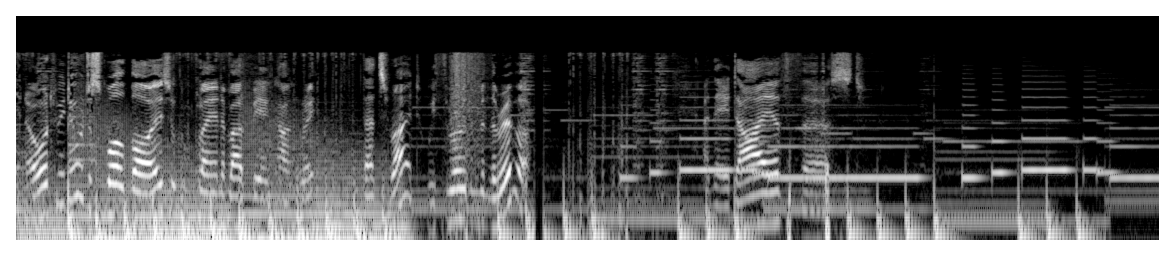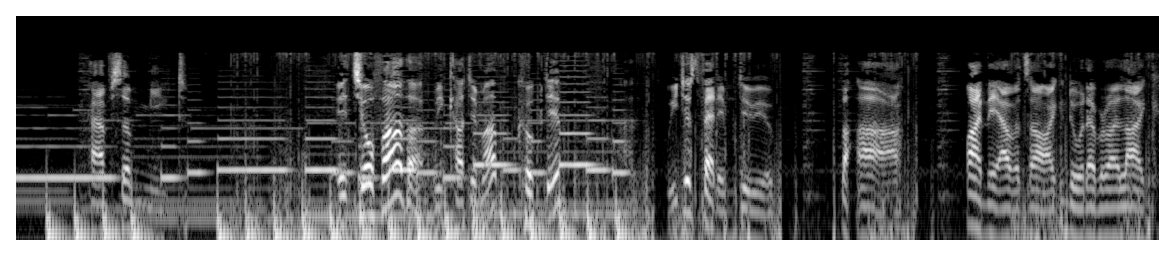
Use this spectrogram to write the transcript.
You know what we do to small boys who complain about being hungry? That's right, we throw them in the river. Die of thirst. Have some meat. It's your father. We cut him up, cooked him, and we just fed him to you. Ha I'm the Avatar. I can do whatever I like.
